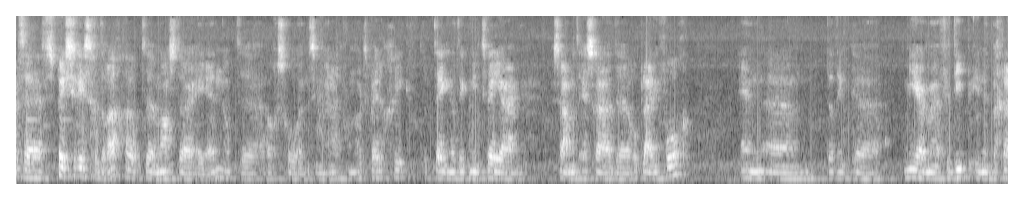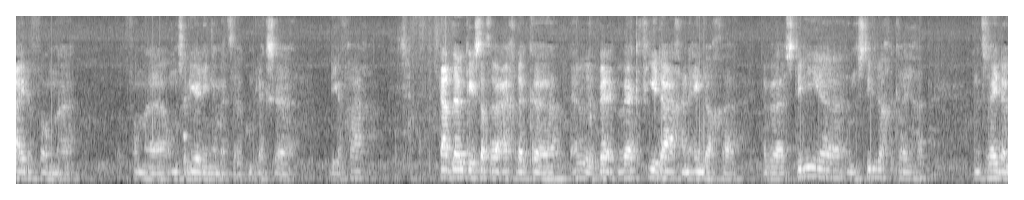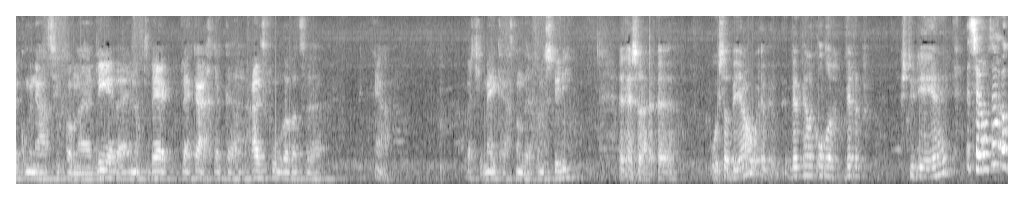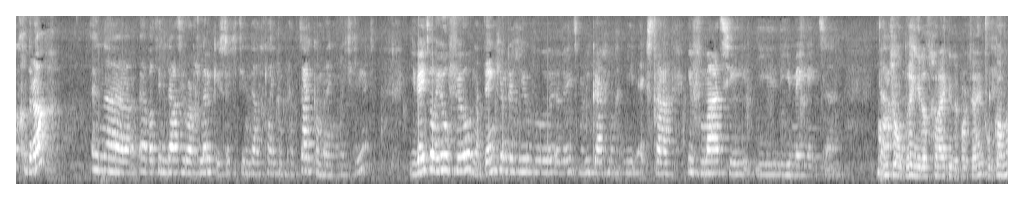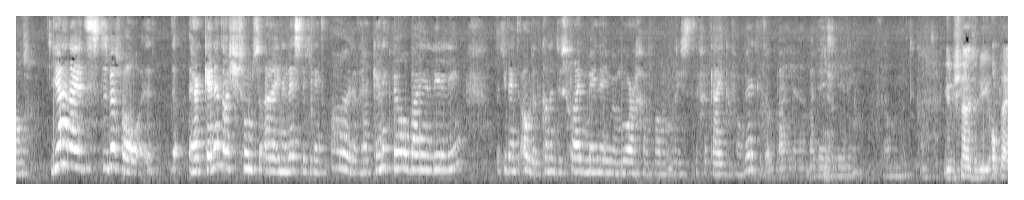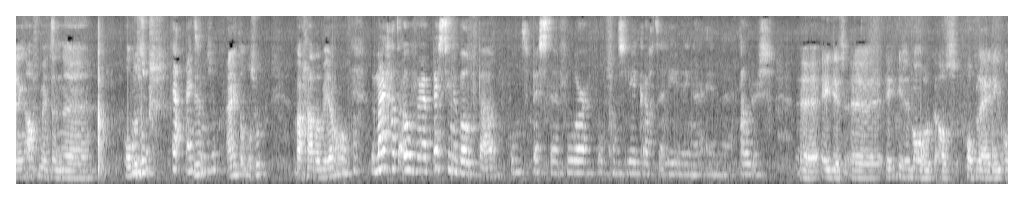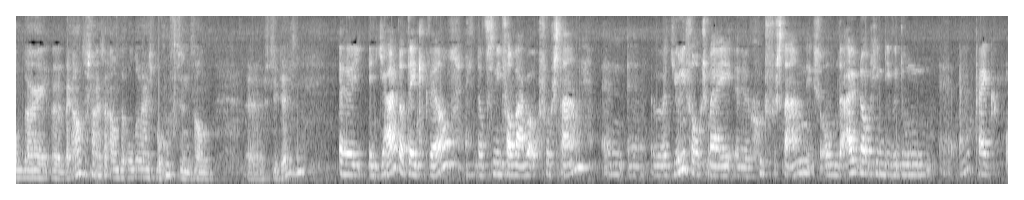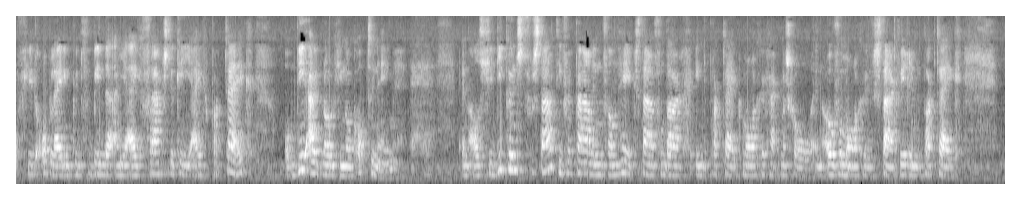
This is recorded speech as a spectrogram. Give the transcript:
Ik uh, specialist gedrag op de Master EN op de Hogeschool en van Noordpedagogiek. Dat betekent dat ik nu twee jaar samen met Esra de opleiding volg. En uh, dat ik uh, meer me verdiep in het begeleiden van, van onze leerlingen met complexe leervragen. Ja, het leuke is dat we eigenlijk, we werken vier dagen en één dag hebben we studie, een studiedag gekregen. En het is een hele leuke combinatie van uh, leren en op de werkplek eigenlijk uh, uitvoeren wat, we, ja, wat je meekrijgt van de, van de studie. En Esra, uh, hoe is dat bij jou? Welk onderwerp studeer jij? Hetzelfde, ook gedrag. En ja, wat inderdaad heel erg leuk is, dat je het inderdaad gelijk in de praktijk kan brengen wat je leert. Je weet wel heel veel, nou denk je ook dat je heel veel weet, maar nu krijg je nog die extra informatie die, die je meeneemt maar hoezo breng je dat gelijk in de praktijk? Hoe kan dat? Ja, nou, het, is, het is best wel herkennend als je soms uh, in een les dat je denkt, oh, dat herken ik wel bij een leerling. Dat je denkt, oh, dat kan ik dus gelijk meenemen morgen van, om eens te gaan kijken van, werkt het ook bij, uh, bij deze leerling? Of helemaal niet kan. Jullie sluiten die opleiding af met een uh, onderzoeks... Ja, eindonderzoek. Ja, eindonderzoek. Waar gaat dat bij jou over? Bij mij gaat het over pest in de bovenbouw. Komt pesten voor volgens leerkrachten, leerlingen en ouders uh, Edith, uh, is het mogelijk als opleiding om daar uh, bij aan te sluiten aan de onderwijsbehoeften van studenten? ja, dat denk ik wel. Dat is in ieder geval waar we ook voor staan. En wat jullie volgens mij goed verstaan is om de uitnodiging die we doen, kijk of je de opleiding kunt verbinden aan je eigen vraagstukken in je eigen praktijk, om die uitnodiging ook op te nemen. En als je die kunst verstaat, die vertaling van hé, hey, ik sta vandaag in de praktijk, morgen ga ik naar school en overmorgen sta ik weer in de praktijk.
